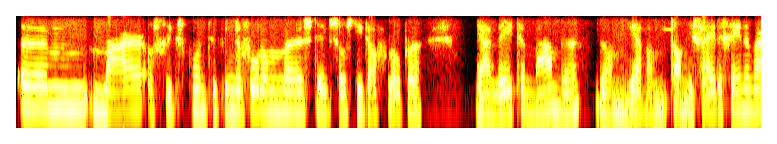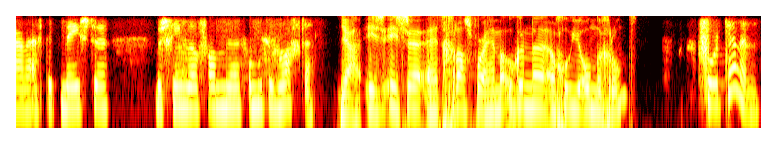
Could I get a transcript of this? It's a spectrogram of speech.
Um, maar als Griekspoor natuurlijk in de vorm uh, steekt zoals die de afgelopen ja, weken, maanden... Dan, ja, dan, dan is hij degene waar we eigenlijk het meeste misschien wel van, uh, van moeten verwachten. Ja, is, is het gras voor hem ook een, een goede ondergrond? Voor Tellen?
